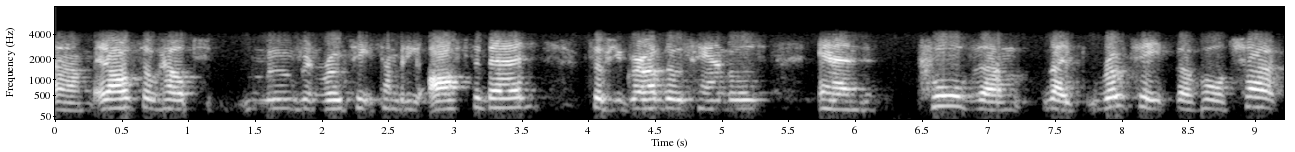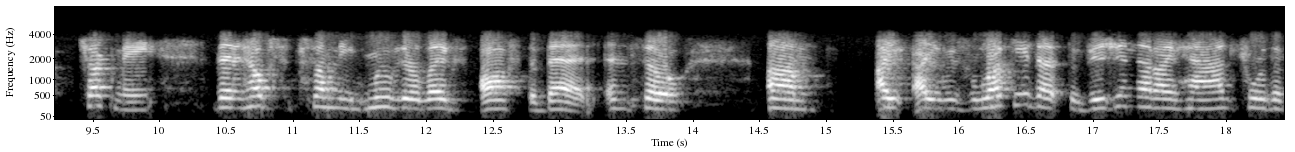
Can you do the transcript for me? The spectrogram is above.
um, it also helps move and rotate somebody off the bed. So if you grab those handles and pull them, like rotate the whole chuck chuckmate, then it helps somebody move their legs off the bed. And so um, I I was lucky that the vision that I had for the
